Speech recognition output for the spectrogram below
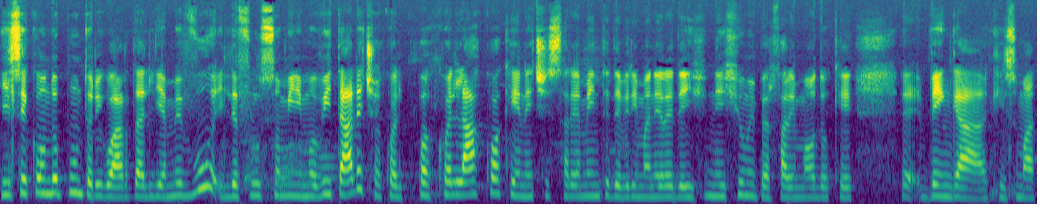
Il secondo punto riguarda l'IMV, il deflusso minimo vitale, cioè quel, quell'acqua che necessariamente deve rimanere dei, nei fiumi per fare in modo che eh, venga, che, insomma,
